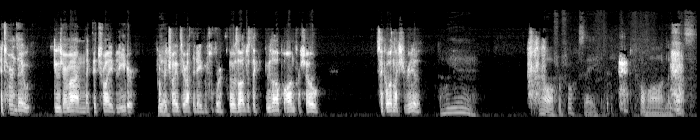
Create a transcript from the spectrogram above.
"It turns out he was your man, like the tribe leader from Yeah. the tribes they were at the day before." So it was all just like it was all put on for show. It's like it wasn't actually real. Oh yeah. Oh, for fuck's sake! Come on, like that's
